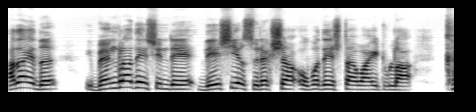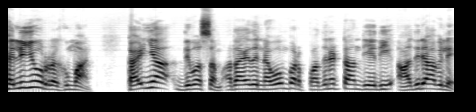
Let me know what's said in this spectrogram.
അതായത് ബംഗ്ലാദേശിന്റെ ദേശീയ സുരക്ഷാ ഉപദേഷ്ടാവായിട്ടുള്ള ഖലിയൂർ റഹ്മാൻ കഴിഞ്ഞ ദിവസം അതായത് നവംബർ പതിനെട്ടാം തീയതി അതിരാവിലെ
